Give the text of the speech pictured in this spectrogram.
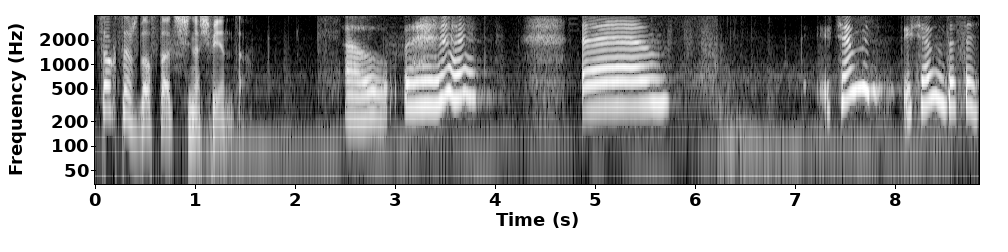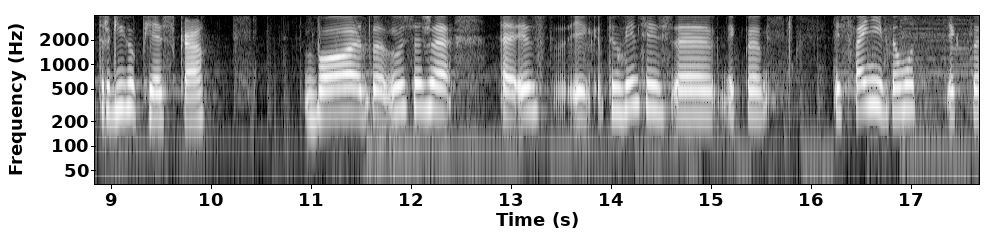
Co chcesz dostać na święta? Au. Em, chciałabym, chciałabym dostać drugiego pieska, bo to myślę, że e, jest, tym więcej jest e, jakby jest fajniej w domu, jakby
